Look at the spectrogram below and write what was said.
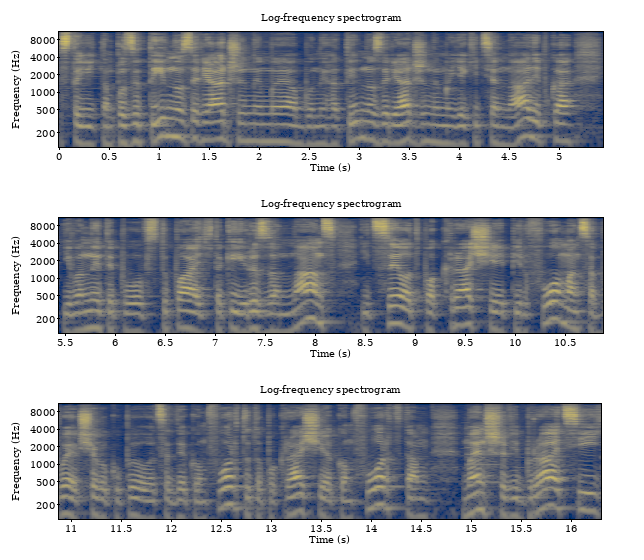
стають там позитивно зарядженими або негативно зарядженими, як і ця наліпка, і вони, типу, вступають в такий резонанс, і це от покращує перформанс, або якщо ви купили це для комфорту, то покращує комфорт, там менше вібрацій,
